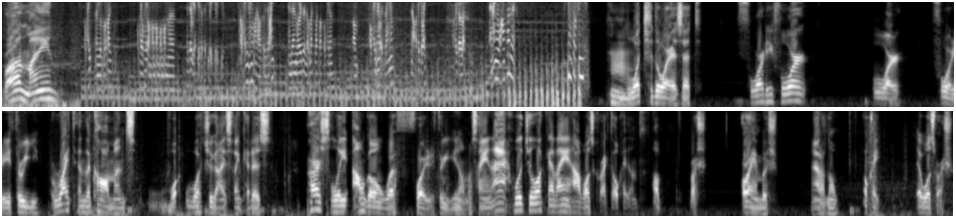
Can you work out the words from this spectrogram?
Run, man! Which door is it? 44 or 43? Write in the comments what, what you guys think it is. Personally, I'm going with 43, you know what I'm saying? Ah, would you look at that? I was correct. Okay then. Oh, rush. Or ambush. I don't know. Okay, it was rush.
